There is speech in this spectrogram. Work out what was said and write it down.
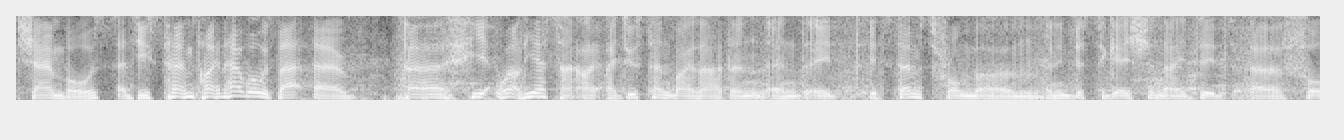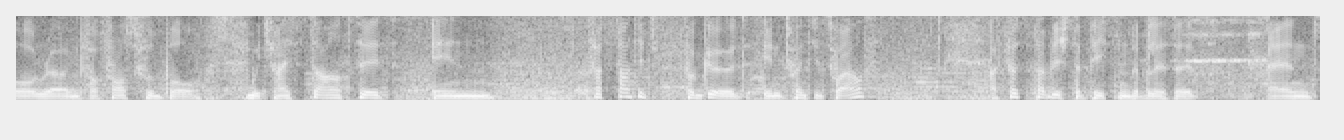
shambles. Do you stand by that? What was that? Uh, uh, yeah, well, yes, I, I, do stand by that, and, and it, it stems from um, an investigation I did uh, for um, for France Football, which I started in first started for good in 2012. I first published a piece in the Blizzard, and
